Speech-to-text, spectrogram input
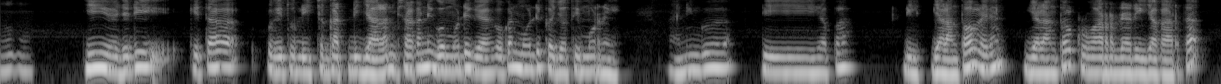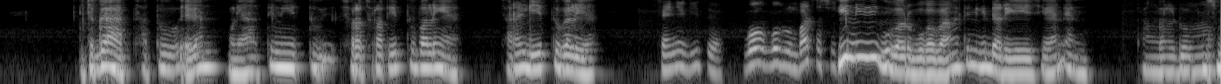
Mm-mm. Iya, jadi kita begitu dicegat di jalan, misalkan nih gue mudik ya, gue kan mudik ke Jawa Timur nih. Nah ini gue di apa di jalan tol ya kan, jalan tol keluar dari Jakarta, dicegat satu ya kan, ngeliatin itu surat-surat itu paling ya, caranya gitu kali ya. kayaknya gitu ya. Gue gue belum baca sih. Ini gue baru buka banget ini dari CNN, tanggal 29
